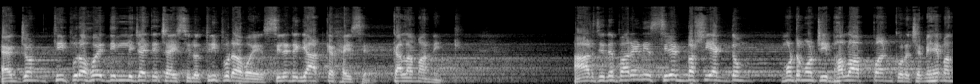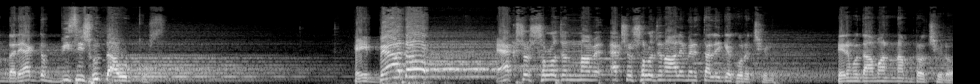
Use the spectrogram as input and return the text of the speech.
একজন ত্রিপুরা হয়ে দিল্লি যাইতে চাইছিল, ত্রিপুরা হয়ে সিলেটে গিয়ে আটকা খাইছে, কালামানিক। আর যেতে পারেনি, সিলেটবাসী একদম মোটামুটি ভালো আপ্যায়ন করেছে, মেহমানদারি, একদম বিসি শুদ্ধ আউট করছে। এই বেদব একশো ষোলো জন নামে, একশো ষোলো জন আলেমের তালিকা করেছিল। এর মধ্যে আমার নামটাও ছিল।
